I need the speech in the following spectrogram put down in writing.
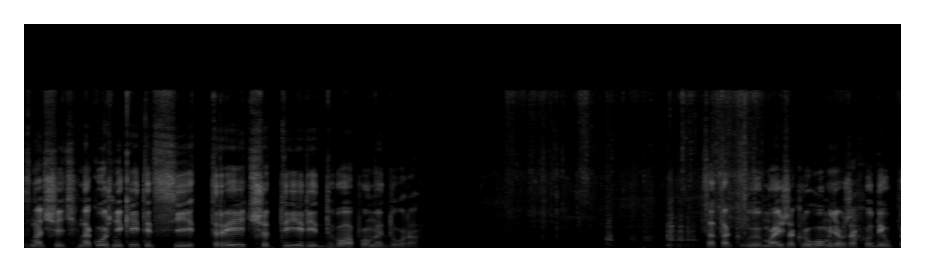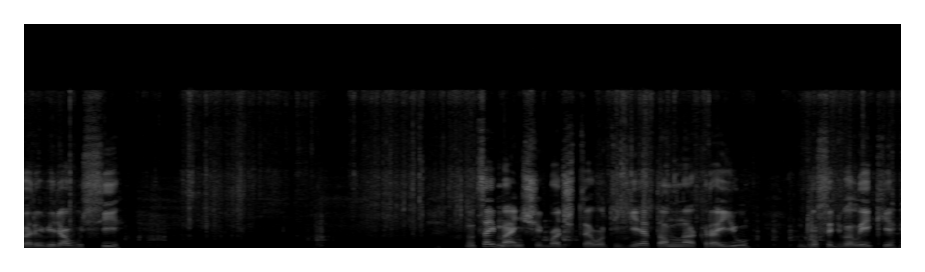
Значить, на кожній китиці 3, 4, 2 помидора. Це так е, майже кругом я вже ходив, перевіряв усі. Ну, цей менший, бачите, от є там на краю досить великі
